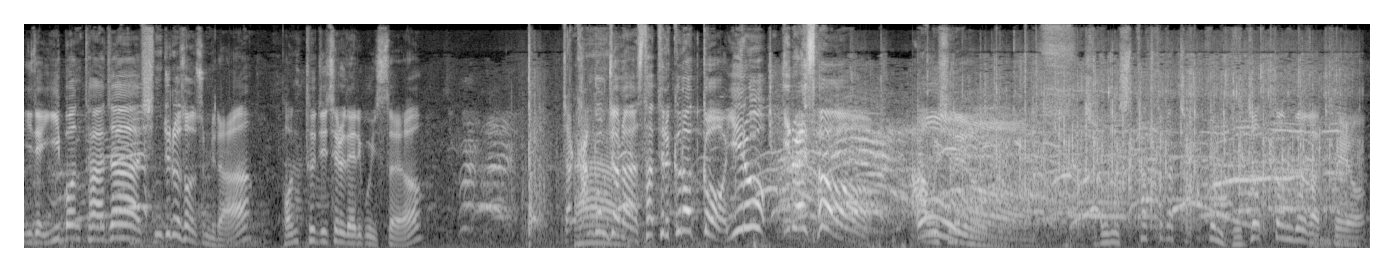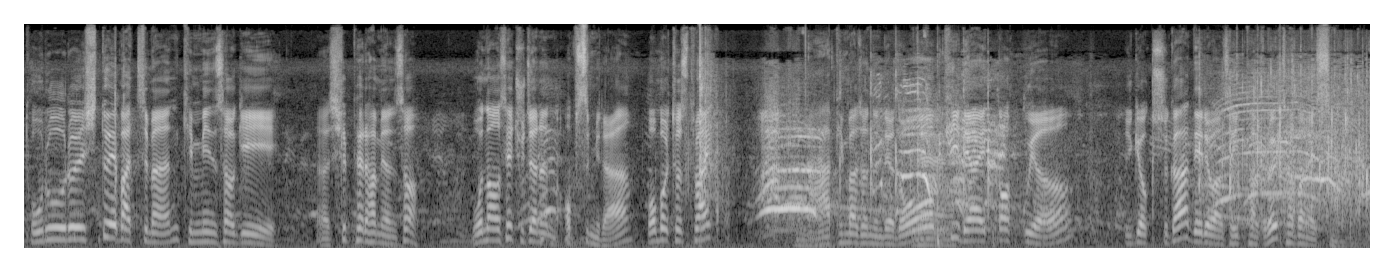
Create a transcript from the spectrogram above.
이제 2번 타자 신준우 선수입니다. 번트 지시를 내리고 있어요. 자, 강공 전환 스타트를 끊었고 2루 1루에서 아웃이네요. 지금은 스타트가 조금 늦었던 것 같아요. 도루를 시도해봤지만 김민석이 어, 실패를 하면서 원아웃의 주자는 없습니다. 원볼 투 스트라이크. 아, 빗 맞았는데요. 높이 내야에 떴고요. 유격수가 내려와서 이 타구를 잡아냈습니다.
